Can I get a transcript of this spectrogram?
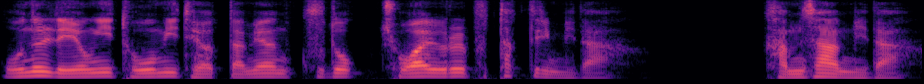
오늘 내용이 도움이 되었다면 구독, 좋아요를 부탁드립니다. 감사합니다.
